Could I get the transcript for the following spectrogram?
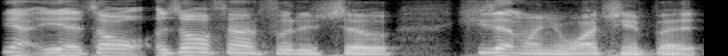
Yeah, yeah. It's all it's all found footage. So keep that in mind. You're watching it, but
